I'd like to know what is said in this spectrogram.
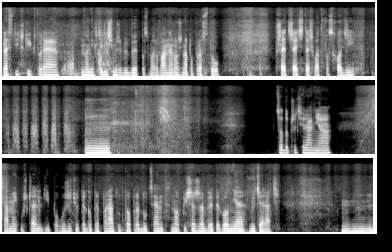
Plasticzki, które no nie chcieliśmy, żeby były posmarowane, można po prostu przetrzeć, też łatwo schodzi. Mm. Co do przecierania samej uszczelki po użyciu tego preparatu, to producent no, pisze, żeby tego nie wycierać. Mm,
